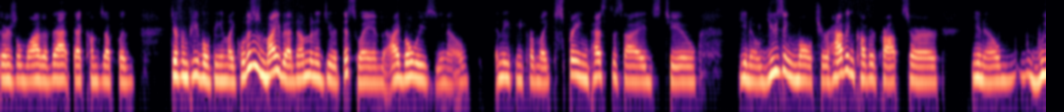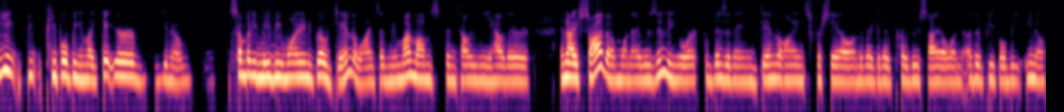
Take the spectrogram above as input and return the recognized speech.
there's a lot of that that comes up with different people being like, well, this is my bed and I'm going to do it this way. And I've always, you know, anything from like spraying pesticides to, you know, using mulch or having cover crops or, you know, we people being like, get your, you know, somebody maybe wanting to grow dandelions. I mean, my mom's been telling me how they're, and I saw them when I was in New York visiting dandelions for sale on the regular produce aisle and other people be, you know,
